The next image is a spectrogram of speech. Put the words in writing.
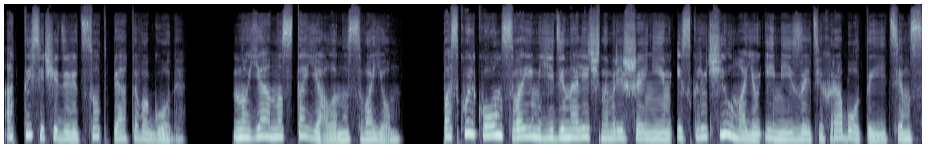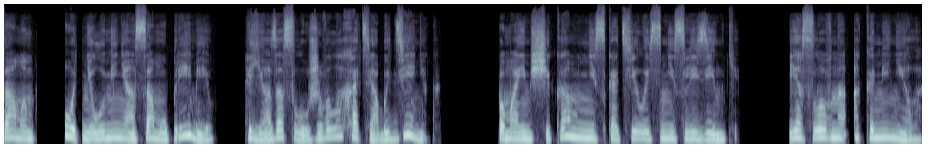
от 1905 года. Но я настояла на своем. Поскольку он своим единоличным решением исключил мое имя из этих работ и тем самым отнял у меня саму премию, я заслуживала хотя бы денег. По моим щекам не скатилось ни слезинки. Я словно окаменела.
